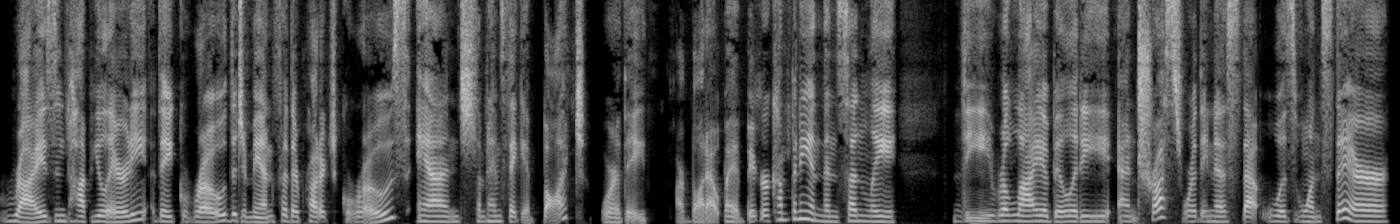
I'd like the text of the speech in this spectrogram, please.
rise in popularity. They grow, the demand for their product grows, and sometimes they get bought or they are bought out by a bigger company. And then suddenly the reliability and trustworthiness that was once there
